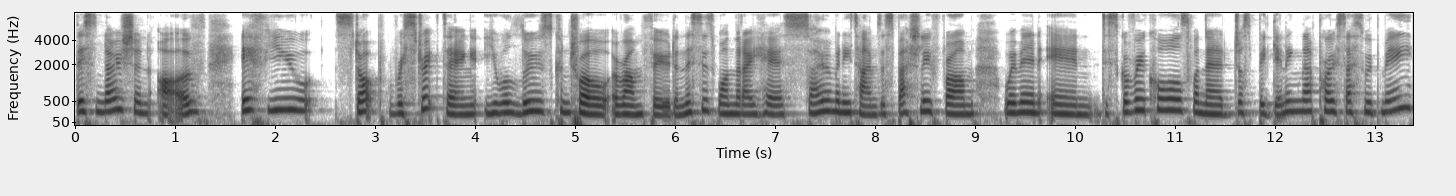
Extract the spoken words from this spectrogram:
this notion of if you stop restricting, you will lose control around food. And this is one that I hear so many times, especially from women in discovery calls when they're just beginning their process with me.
